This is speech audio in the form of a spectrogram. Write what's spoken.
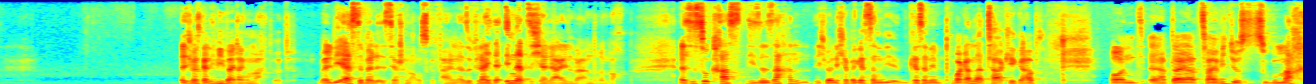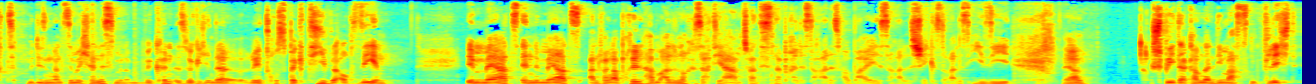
Ich weiß gar nicht, wie weitergemacht wird. Weil die erste Welle ist ja schon ausgefallen. Also vielleicht erinnert sich ja der eine oder andere noch. Es ist so krass, diese Sachen. Ich meine, ich habe ja gestern, gestern den Propagandatag hier gehabt und äh, habe da ja zwei Videos zu gemacht mit diesen ganzen Mechanismen. Aber wir können es wirklich in der Retrospektive auch sehen. Im März, Ende März, Anfang April haben alle noch gesagt, ja, am 20. April ist doch alles vorbei, ist doch alles schick, ist doch alles easy. Ja. Später kam dann die Maskenpflicht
